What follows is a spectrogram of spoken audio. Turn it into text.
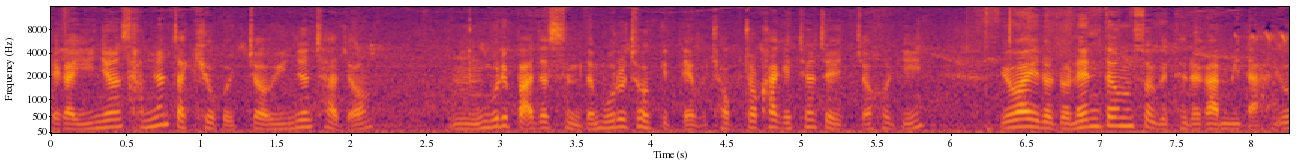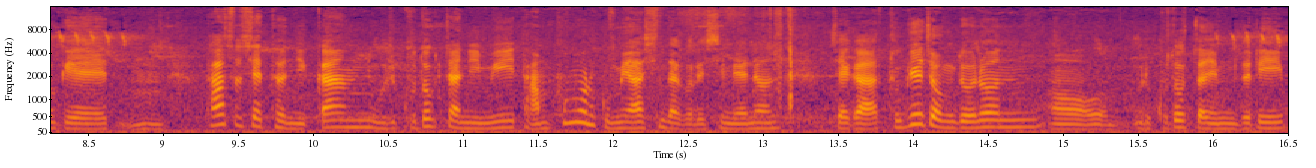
제가 2년, 3년차 키우고 있죠. 2년 차죠. 음, 물이 빠졌습니다. 물을 줬기 때문에 촉촉하게 젖어 있죠. 흙이. 요 아이들도 랜덤 속에 들어갑니다. 요게 음, 다섯 세트니까 우리 구독자님이 단품으로 구매하신다 그러시면은 제가 두 개 정도는 어, 우리 구독자님들이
